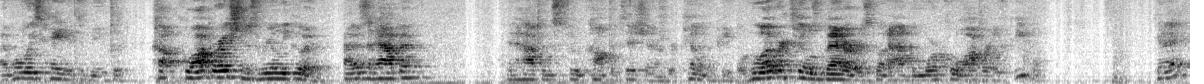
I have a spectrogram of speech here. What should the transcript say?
I've always hated to be a good. Co- cooperation is really good. How does it happen? It happens through competition we're killing people. Whoever kills better is going to have the more cooperative people. Okay?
